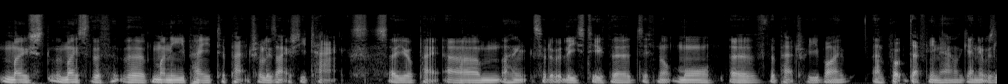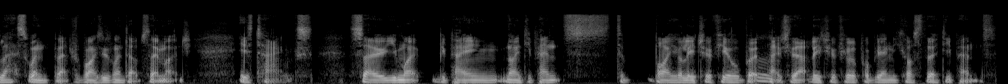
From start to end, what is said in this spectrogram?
most most of the, the money you pay to petrol is actually tax. So you're pay, um, I think sort of at least two thirds, if not more, of the petrol you buy. Uh, definitely now again, it was less when petrol prices went up so much. Is tax. So you might be paying ninety pence to buy your litre of fuel, but actually that litre of fuel probably only costs thirty pence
